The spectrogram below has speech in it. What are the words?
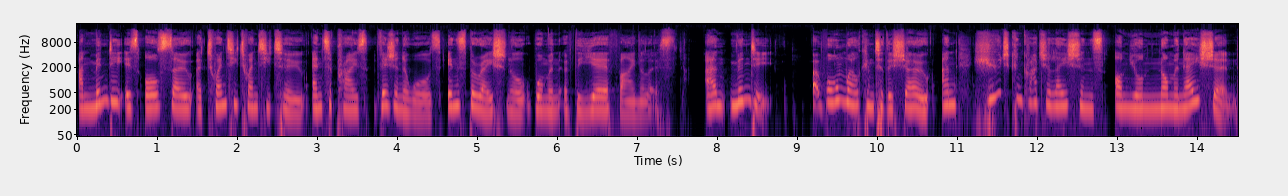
And Mindy is also a 2022 Enterprise Vision Awards Inspirational Woman of the Year finalist. And Mindy, a warm welcome to the show and huge congratulations on your nomination.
